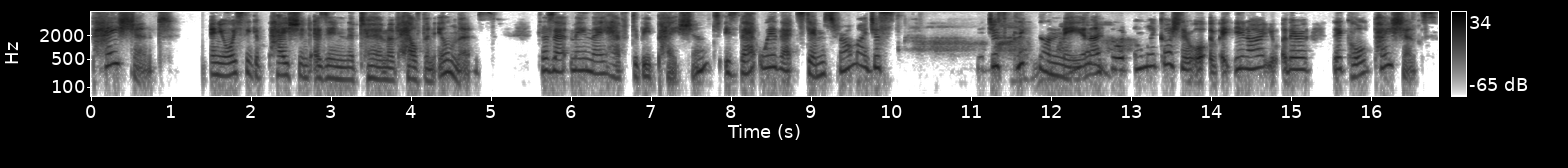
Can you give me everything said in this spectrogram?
patient, and you always think of patient as in the term of health and illness, does that mean they have to be patient? Is that where that stems from? I just it just clicked on me and I thought, oh my gosh, they're all you know, they're they're called patients.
